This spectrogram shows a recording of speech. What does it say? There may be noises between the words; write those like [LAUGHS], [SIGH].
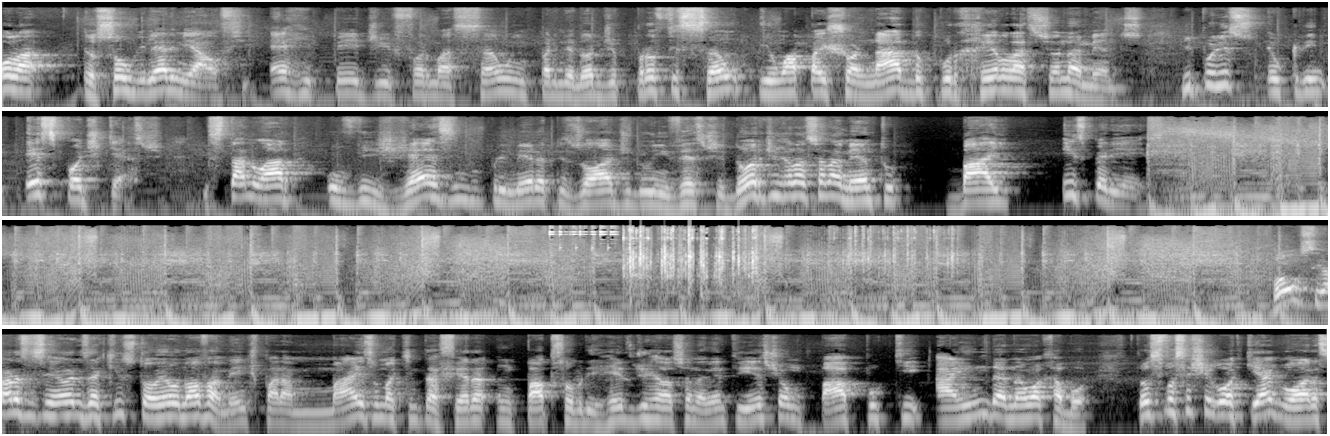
Olá, eu sou o Guilherme Alf, RP de formação, empreendedor de profissão e um apaixonado por relacionamentos. E por isso eu criei esse podcast. Está no ar o 21 primeiro episódio do Investidor de Relacionamento by Experiência. Bom, senhoras e senhores, aqui estou eu novamente para mais uma quinta-feira, um papo sobre redes de relacionamento e este é um papo que ainda não acabou. Então, se você chegou aqui agora,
